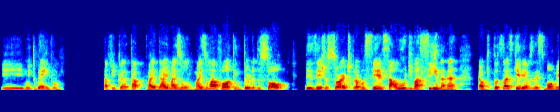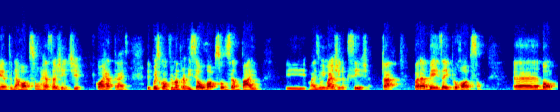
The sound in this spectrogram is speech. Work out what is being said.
E muito bem, viu? Tá ficando, tá, vai dar aí mais, um, mais uma volta em torno do sol. Desejo sorte para você, saúde vacina, né? É o que todos nós queremos nesse momento, né, Robson? O resto a gente corre atrás. Depois confirma para mim se é o Robson Sampaio, e, mas eu imagino que seja, tá? Parabéns aí para o Robson. É, bom,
